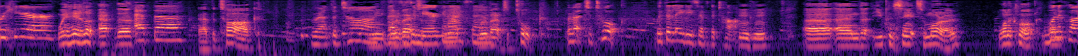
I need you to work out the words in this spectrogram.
We're here We're here, look, at the at the. at the talk. We're at the talk. That's his to- American we're- accent. We're about to talk. We're about to talk with the ladies of the talk. Mm-hmm. Uh, and uh, you can see it tomorrow, one o'clock. One o'clock.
